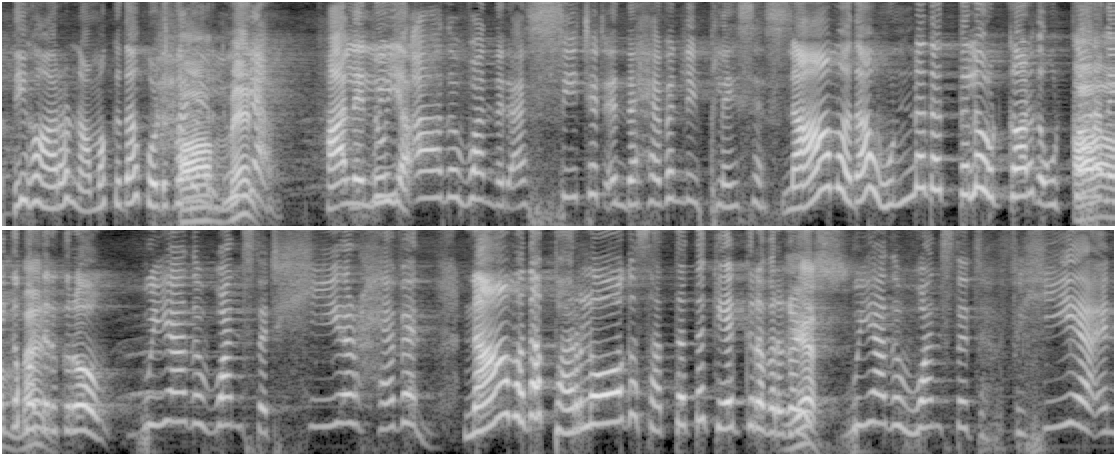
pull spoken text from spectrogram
அதிகாரம் நமக்கு தான் கொடுக்க Amen. We ஹalleluya are the one that are seated in the heavenly places. நாம தான் உன்னதத்துல உட்கார உட்கார Amen. வைக்கப்பட்டிருக்கிறோம் We are the ones that hear heaven. நாம தான் பரலோக சத்தத்தை கேட்கிறவர்கள் Yes. We are the ones that f- hear and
